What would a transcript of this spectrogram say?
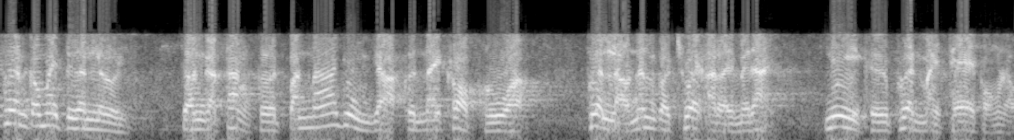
เพื่อนก็ไม่เตือนเลยจนกระทั่งเกิดปัญหายุ่งยากขึ้นในครอบครัว พื่อนเหล่านั้นก็ช่วยอะไรไม่ได้ นี่คือเพื่อนไม่แท้ของเรา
